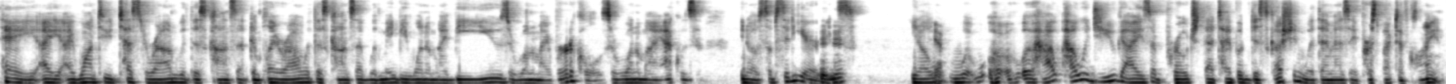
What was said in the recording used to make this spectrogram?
hey, I, I want to test around with this concept and play around with this concept with maybe one of my BUs or one of my verticals or one of my acquis, you know, subsidiaries. Mm-hmm. You know, yeah. how, how would you guys approach that type of discussion with them as a prospective client?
